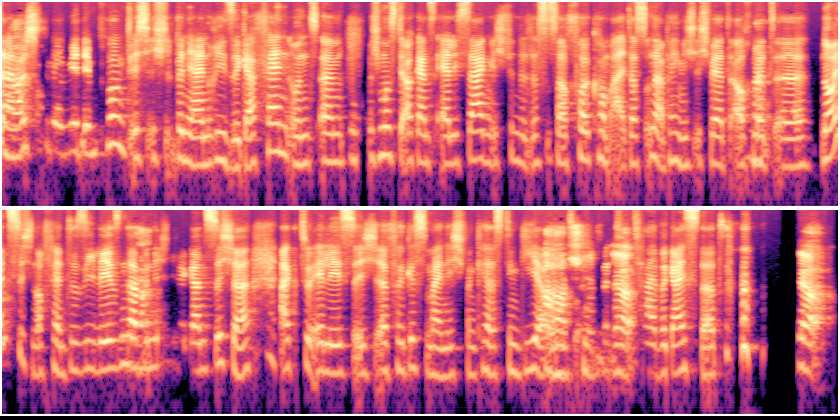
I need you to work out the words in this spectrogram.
da ja. mir den Punkt. Ich, ich bin ja ein riesiger Fan und ähm, ich muss dir auch ganz ehrlich sagen, ich finde, das ist auch vollkommen altersunabhängig. Ich werde auch ja. mit äh, 90 noch Fantasy lesen, da ja. bin ich mir ganz sicher. Aktuell lese ich äh, Vergiss mein nicht von Kerstin Gier ah, und schön. bin total begeistert. Ja,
